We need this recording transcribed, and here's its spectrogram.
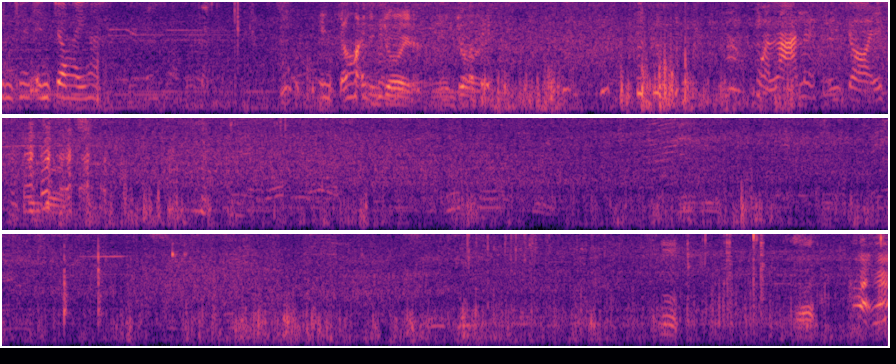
คุณเคน enjoy ค่ะ enjoy Enjoy นะ enjoy หัวร้านเลย enjoy Enjoy อืมอร่อยอร่อยนะ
